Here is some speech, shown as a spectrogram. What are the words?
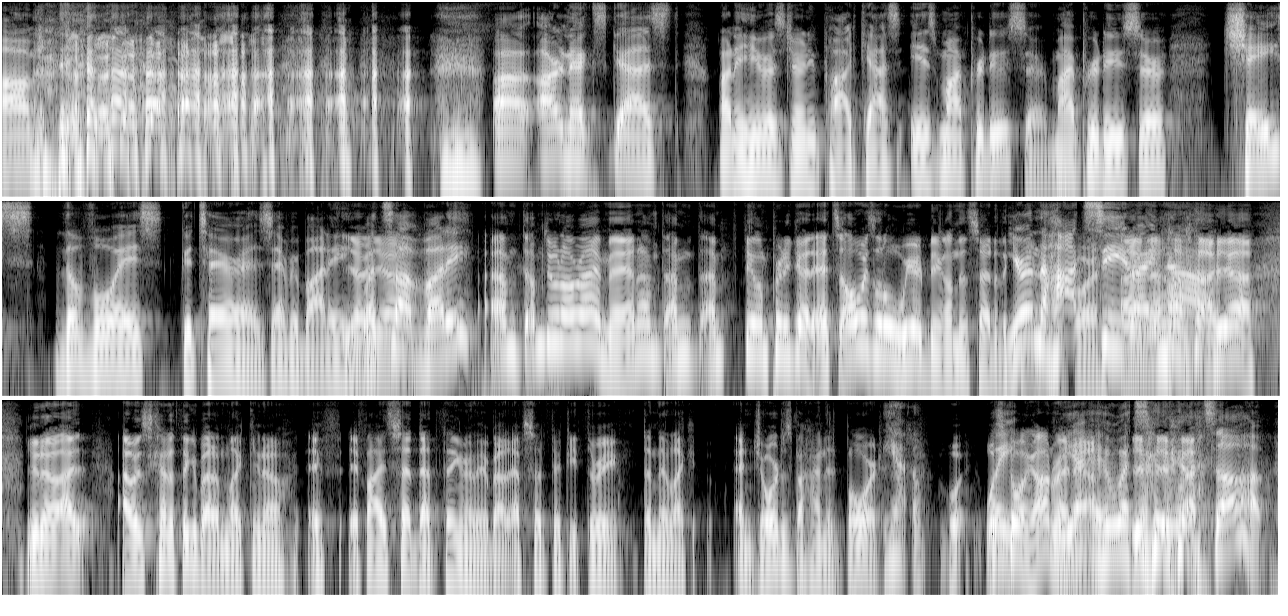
Um, uh, our next guest on a Hero's Journey podcast is my producer. My producer, Chase the Voice Gutierrez. Everybody, Yo, what's yo. up, buddy? I'm I'm doing all right, man. I'm I'm I'm feeling pretty good. It's always a little weird being on this side of the. Camera. You're in the hot before. seat I right know, now. yeah, you know, I I was kind of thinking about. It. I'm like, you know, if if I said that thing earlier about episode 53, then they're like, and George is behind the board. Yeah. What, what's Wait, going on right yeah, now? What's, Yeah, yeah. what's up?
